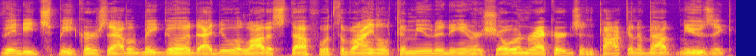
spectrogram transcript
vintage speakers, that'll be good. I do a lot of stuff with the vinyl community and showing records and talking about music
